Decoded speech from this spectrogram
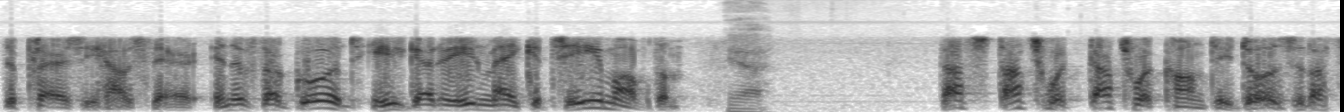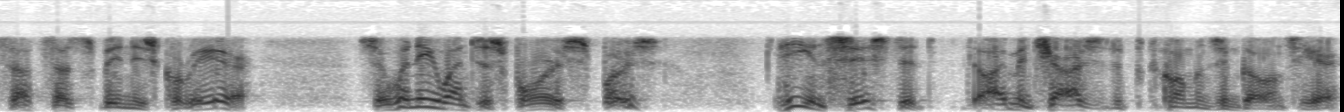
the players he has there. And if they're good, he'll get he'll make a team of them. Yeah. That's that's what that's what Conte does. That's that's that's been his career. So when he went to Spurs, Spurs, he insisted, "I'm in charge of the comings and goings here."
